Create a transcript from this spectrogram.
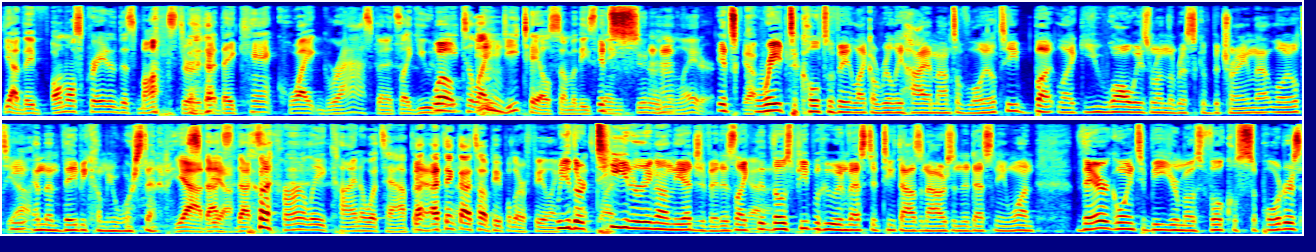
yeah, they've almost created this monster that they can't quite grasp, and it's like you Well, need to like detail some of these things it's- sooner than later. It's great to cultivate like a really high amount of loyalty, but like you always run the risk of betraying that loyalty, Yeah. and then they become your worst enemies. yeah, that's Yeah. that's currently kind of what's happening. I think that's how people are feeling. Well, they're That's why- teetering on the edge of it. Is like th those people who invested two thousand hours into Destiny One, they're going to be your most vocal supporters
